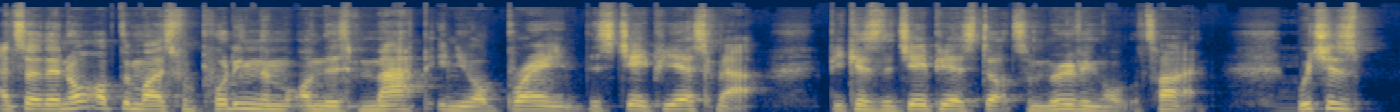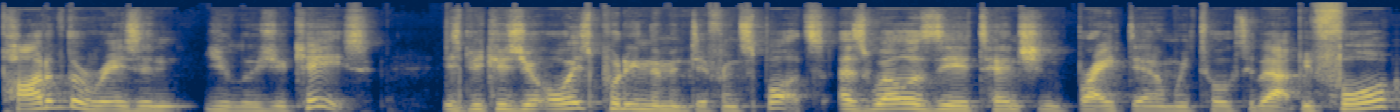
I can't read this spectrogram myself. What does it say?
And so they're not optimized for putting them on this map in your brain, this GPS map, because the GPS dots are moving all the time, mm. which is part of the reason you lose your keys, is because you're always putting them in different spots, as well as the attention breakdown we talked about before,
